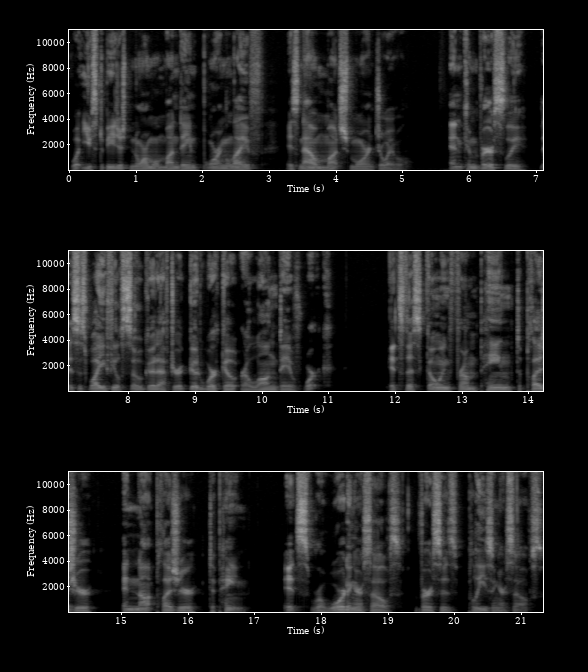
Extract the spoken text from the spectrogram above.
what used to be just normal, mundane, boring life is now much more enjoyable. And conversely, this is why you feel so good after a good workout or a long day of work. It's this going from pain to pleasure and not pleasure to pain. It's rewarding ourselves versus pleasing ourselves.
